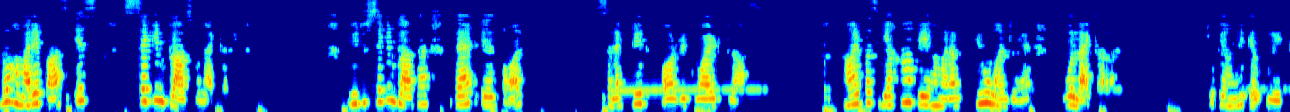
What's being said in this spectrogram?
वो हमारे पास इस सेकंड क्लास में लाइक करेगा ये जो सेकंड क्लास है दैट इज़ और सेलेक्टेड और रिक्वायर्ड क्लास हमारे पास यहाँ पे हमारा Q1 जो है, वो लाइक कर रहा है, जो कि हमने कैलकुलेट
